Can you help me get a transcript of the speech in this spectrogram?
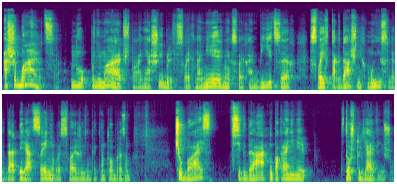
ошибаются, но понимают, что они ошиблись в своих намерениях, в своих амбициях, своих тогдашних мыслях, да, переоценивают свою жизнь каким-то образом. Чубайс всегда, ну, по крайней мере, то, что я вижу,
